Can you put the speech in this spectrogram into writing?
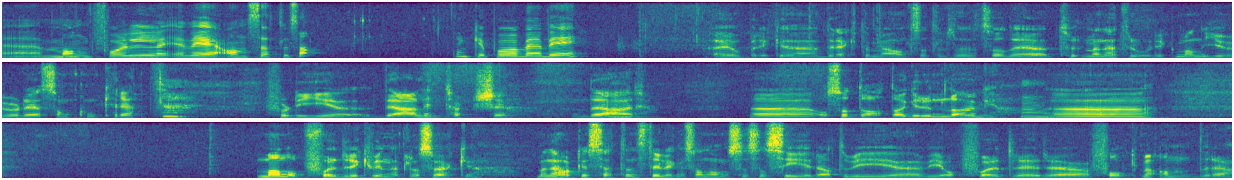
eh, mangfold ved ansettelser. Tenker på VBI. Jeg jobber ikke direkte med ansettelse, det, men jeg tror ikke man gjør det sånn konkret. Fordi det er litt touchy, det er. Eh, også datagrunnlag. Mm. Uh, man oppfordrer kvinner til å søke. Men jeg har ikke sett en stillingsannonse som sier at vi, eh, vi oppfordrer eh, folk med andre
